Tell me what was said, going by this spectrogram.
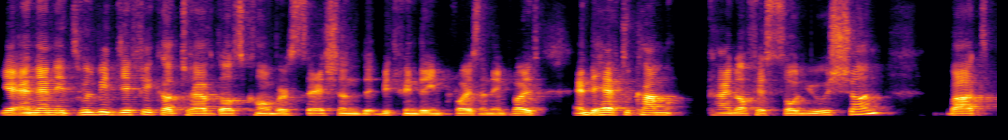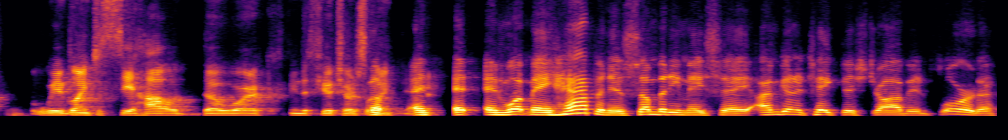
Yeah, and then it will be difficult to have those conversations between the employees and the employees, and they have to come kind of a solution. But we're going to see how the work in the future is Well, going. and, and, and what may happen is somebody may say, I'm going to take this job in Florida.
